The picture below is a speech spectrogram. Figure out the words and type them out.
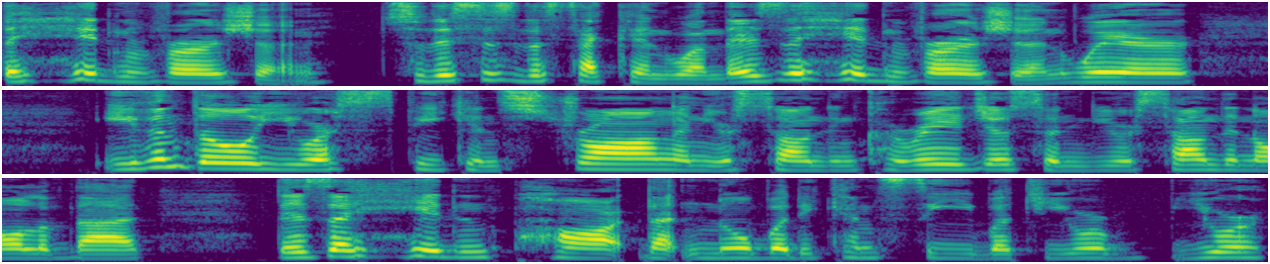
the hidden version. So this is the second one. There's the hidden version where even though you are speaking strong and you're sounding courageous and you're sounding all of that, there's a hidden part that nobody can see, but you're you're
